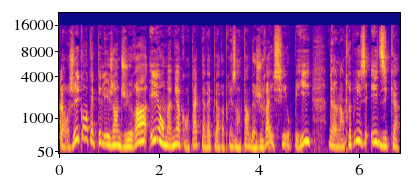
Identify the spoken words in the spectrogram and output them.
Alors, j'ai contacté les gens de Jura et on m'a mis en contact avec le représentant de Jura ici au pays, de l'entreprise Edica.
